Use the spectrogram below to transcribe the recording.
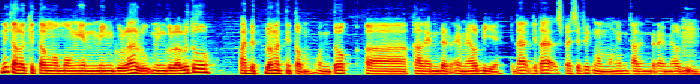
Ini kalau kita ngomongin minggu lalu, minggu lalu tuh padet banget nih Tom untuk eh, kalender MLB ya. Kita kita spesifik ngomongin kalender MLB. Hmm.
